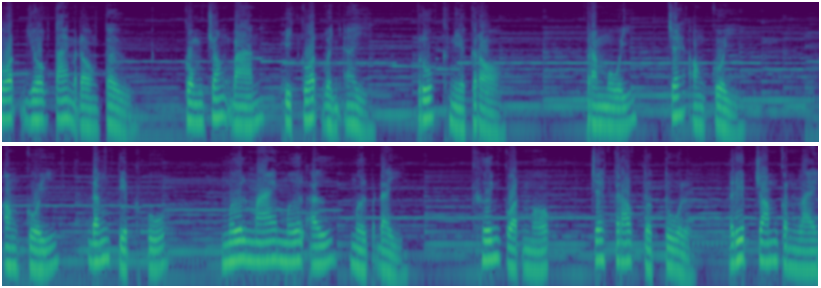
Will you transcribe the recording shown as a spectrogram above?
គាត់យកតែម្ដងទៅកុំចង់បានពីគាត់វិញអីព្រោះគ្នាក្រ6ចេះអង្គុយអង្គុយដឹងទៀបខ្ពស់មើលម៉ែមើលឪមើលប្តីឃើញគាត់មកចេះក្រោកទទួលរៀបចំកន្លែង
